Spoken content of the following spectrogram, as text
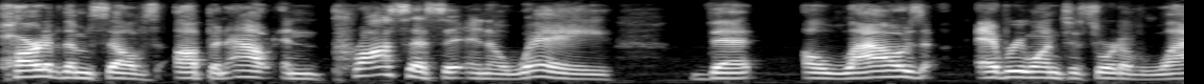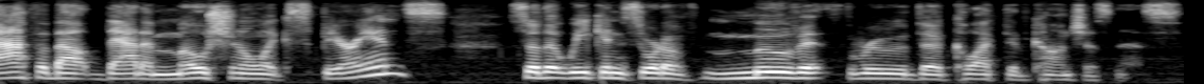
part of themselves up and out and process it in a way that allows everyone to sort of laugh about that emotional experience so that we can sort of move it through the collective consciousness.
